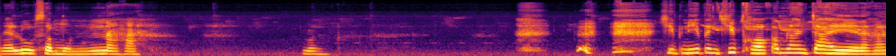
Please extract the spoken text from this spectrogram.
และลูกสมุนนะคะมึงคลิปนี้เป็นคลิปขอกำลังใจนะคะ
